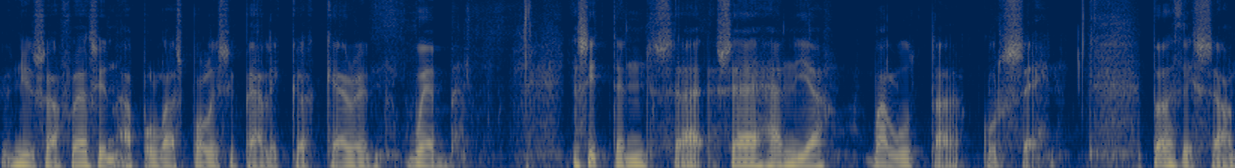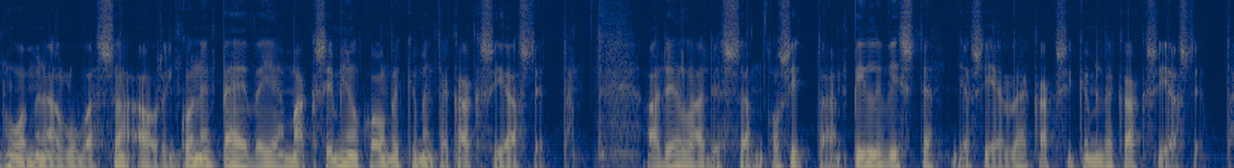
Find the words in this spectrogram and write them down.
New South Walesin apulaispoliisipäällikkö Karen Webb. Ja sitten säähän ja valuuttakursseihin. Perthissä on huomenna luvassa aurinkoinen päivä ja maksimi on 32 astetta. Adelaidessa osittain pilvistä ja siellä 22 astetta.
